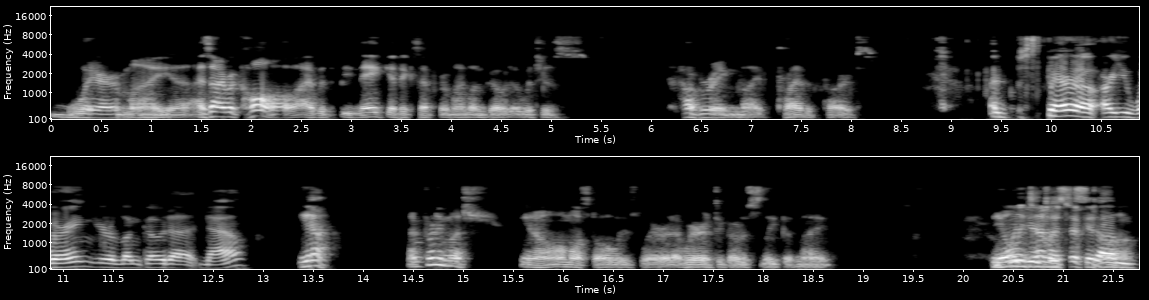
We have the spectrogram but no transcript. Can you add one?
wear my, uh, as I recall, I would be naked except for my lungota, which is covering my private parts. Uh, Sparrow, are you wearing your lungota now? Yeah, I'm pretty much, you know, almost always wear it. I wear it to go to sleep at night. The only time just, I took it um, off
